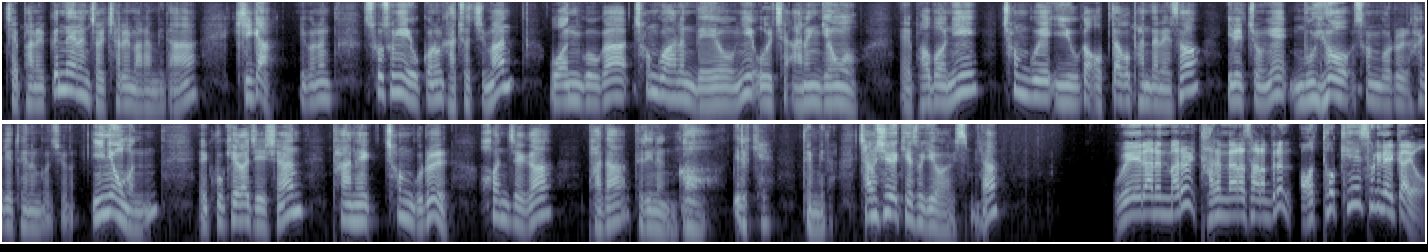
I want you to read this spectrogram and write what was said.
재판을 끝내는 절차를 말합니다. 기각 이거는 소송의 요건은 갖췄지만 원고가 청구하는 내용이 옳지 않은 경우 예, 법원이 청구의 이유가 없다고 판단해서 일종의 무효 선고를 하게 되는 거죠. 인용은 국회가 제시한 탄핵 청구를 헌재가 받아들이는 거 이렇게 됩니다. 잠시 후에 계속 이어가겠습니다. 왜라는 말을 다른 나라 사람들은 어떻게 소리낼까요?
